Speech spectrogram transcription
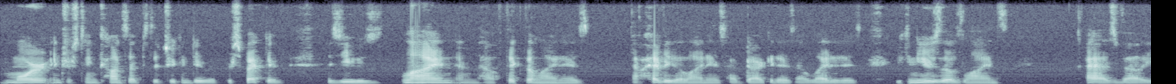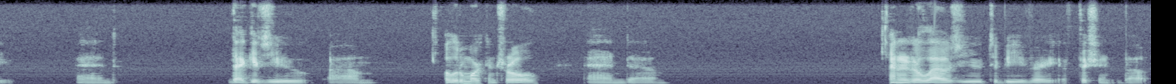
more interesting concepts that you can do with perspective is use line and how thick the line is how heavy the line is, how dark it is, how light it is. You can use those lines as value. And that gives you um, a little more control and um, and it allows you to be very efficient about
